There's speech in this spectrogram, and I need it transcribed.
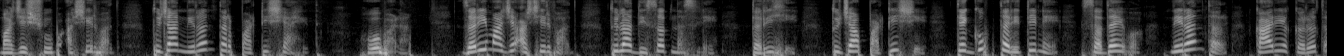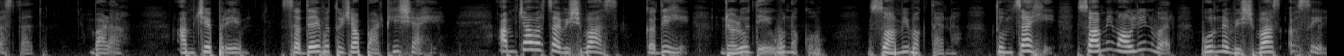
माझे शुभ आशीर्वाद तुझ्या निरंतर पाठीशी आहेत. हो बाळा जरी माझे आशीर्वाद तुला दिसत नसले तरीही तुझ्या पाठीशी ते गुप्त रीतीने सदैव निरंतर कार्य करत असतात. बाळा आमचे प्रेम सदैव तुझ्या पाठीशी आहे. आमच्यावरचा विश्वास कधीही ढळू देऊ नको. स्वामी भक्तानं तुमचाही स्वामी माऊलींवर पूर्ण विश्वास असेल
